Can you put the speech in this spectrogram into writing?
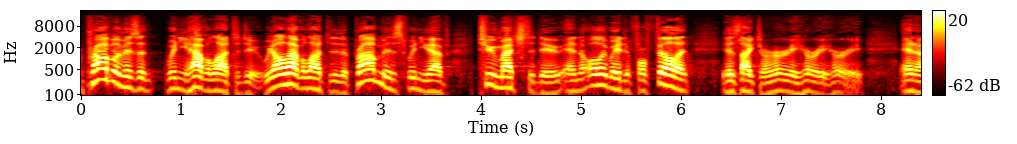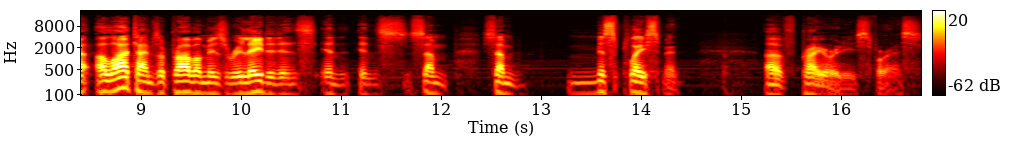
the problem isn't when you have a lot to do. We all have a lot to do. The problem is when you have too much to do, and the only way to fulfill it is like to hurry, hurry, hurry. And a, a lot of times the problem is related in, in, in some, some misplacement of priorities for us.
